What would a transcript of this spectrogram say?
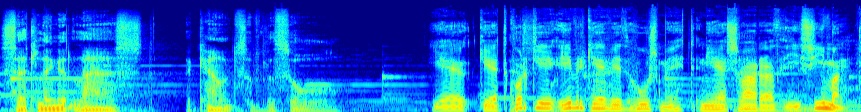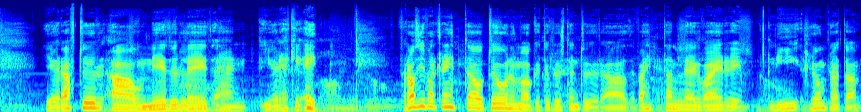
Settling at last accounts of the soul. Ég get hvorki yfirgefið hús mitt nýja svarað í síman. Ég er aftur á neðurleið en ég er ekki einn. Frá því var greint á dögunum ágættu hlustendur að væntanleg væri ný hljónplata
